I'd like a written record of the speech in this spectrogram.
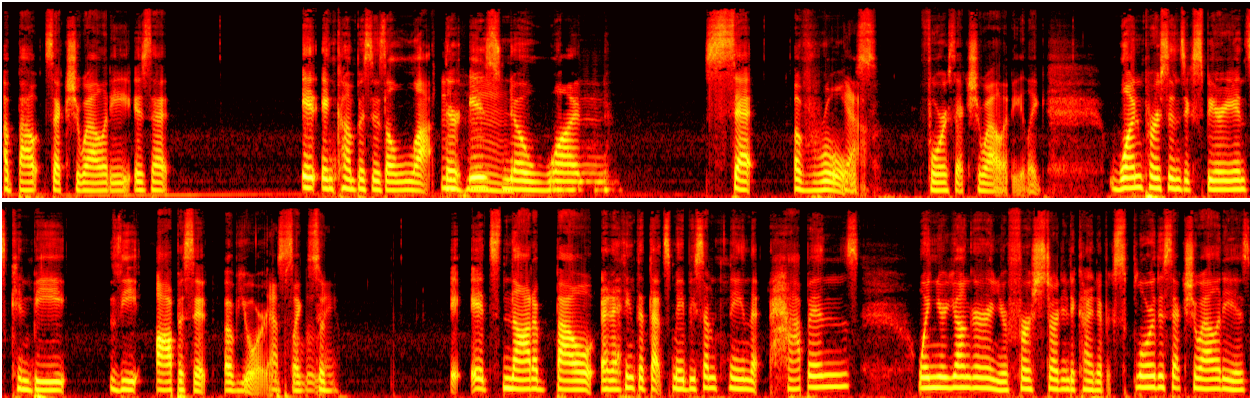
about sexuality is that it encompasses a lot. There is Mhm. no one set of rules for sexuality. Like one person's experience can be the opposite of yours. Like so Absolutely. it's not about and i think that that's maybe something that happens when you're younger and you're first starting to kind of explore the sexuality is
